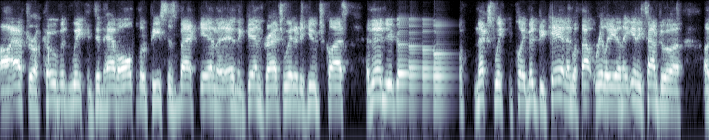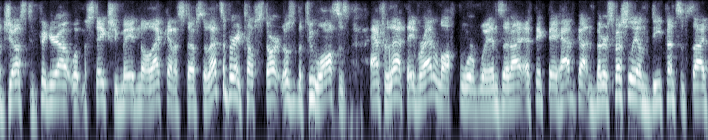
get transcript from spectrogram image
uh, after a COVID week and didn't have all their pieces back in. And, and, again, graduated a huge class. And then you go next week, you play Mid Buchanan without really any, any time to uh, adjust and figure out what mistakes you made and all that kind of stuff. So that's a very tough start. Those are the two losses. After that, they've rattled off four wins. And I, I think they have gotten better, especially on the defensive side.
